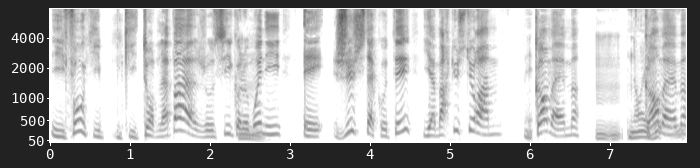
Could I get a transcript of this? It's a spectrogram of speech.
il faut qu'il tourne la page aussi, Colomboigny. Hmm. Et juste à côté, il y a Marcus Thuram. Quand même. Mm, mm. Non, Quand vous, même.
